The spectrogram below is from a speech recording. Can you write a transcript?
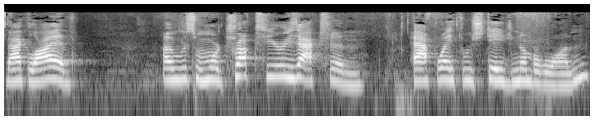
Back live. I with some more Truck Series action. Halfway through stage number one.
